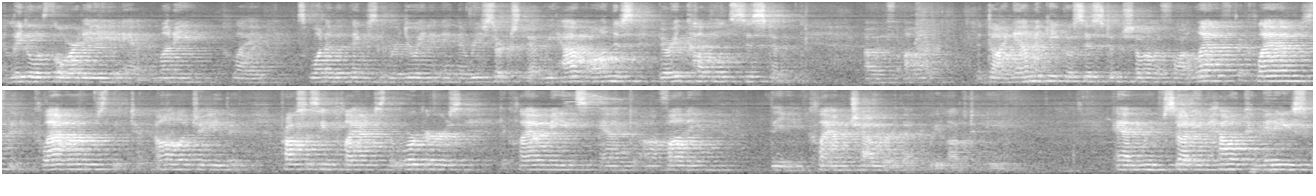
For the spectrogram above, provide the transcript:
and legal authority and money play. It's one of the things that we're doing in the research that we have on this very coupled system of uh, the dynamic ecosystem shown on the far left, the clams, the clammers, the technology, the processing plants, the workers, the clam meats, and uh, finally the clam chowder that we love to eat. And we've studied how committees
